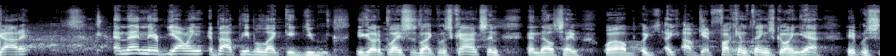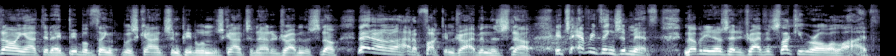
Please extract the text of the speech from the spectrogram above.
Got it? And then they're yelling about people like you. You go to places like Wisconsin, and they'll say, "Well, I'll get fucking things going." Yeah, it was snowing out today. People think Wisconsin, people in Wisconsin know how to drive in the snow. They don't know how to fucking drive in the snow. It's everything's a myth. Nobody knows how to drive. It's lucky we're all alive.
